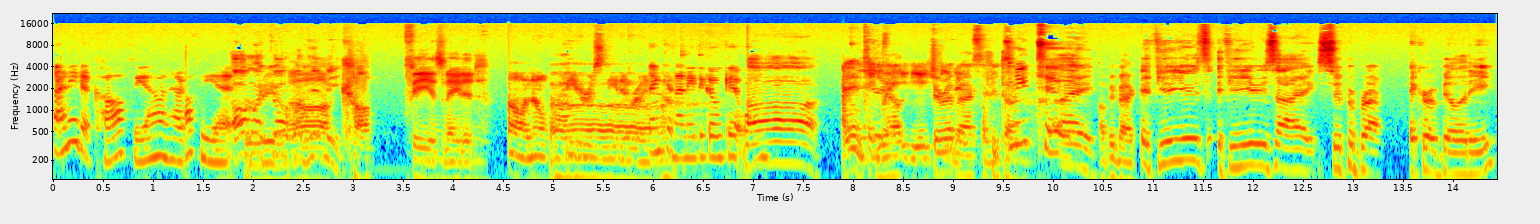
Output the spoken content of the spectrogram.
I need a coffee. I haven't had coffee yet. Oh my god, what hit ah, me? coffee is needed. Oh no, uh, beer is needed right Thinking now. I need to go get one. Oh, I didn't take my Yep, ADHD be right back. medicine. Me too. hey, I'll be back. if you use if you use a super breaker ability,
